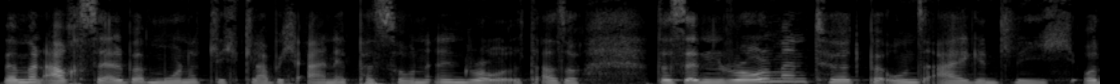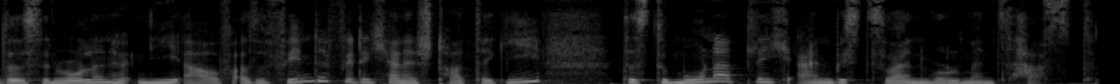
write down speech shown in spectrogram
wenn man auch selber monatlich, glaube ich, eine Person enrollt. Also das Enrollment hört bei uns eigentlich, oder das Enrollen hört nie auf auf. Also finde für dich eine Strategie, dass du monatlich ein bis zwei Enrollments hast.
